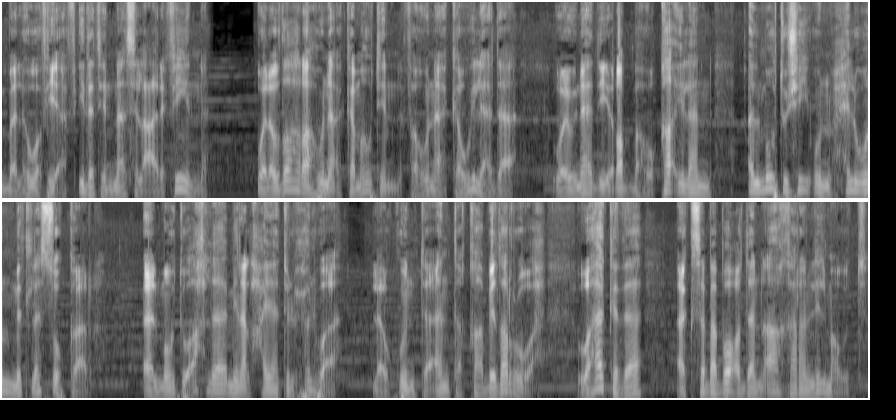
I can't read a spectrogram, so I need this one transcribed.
بل هو في أفئدة الناس العارفين. ولو ظهر هناك موت فهناك ولادة. وينادي ربه قائلا الموت شيء حلو مثل السكر. الموت أحلى من الحياة الحلوة. لو كنت أنت قابض الروح. وهكذا أكسب بعدا آخرا للموت.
